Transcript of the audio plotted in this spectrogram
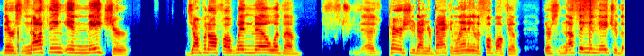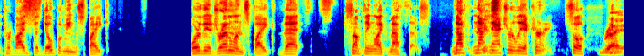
There's nothing in nature jumping off a windmill with a, a, parachute on your back and landing in the football field. There's nothing in nature that provides the dopamine spike or the adrenaline spike that something like meth does. Not not it's, naturally occurring. So right.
